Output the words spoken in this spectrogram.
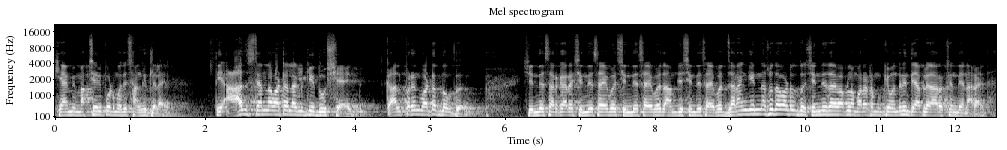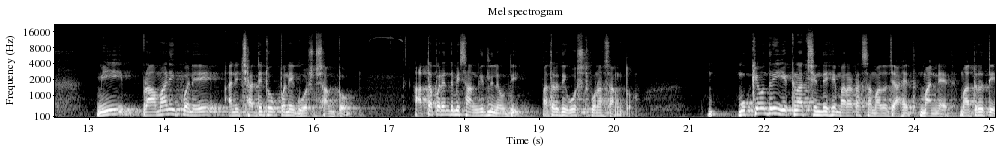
हे आम्ही मागच्या रिपोर्टमध्ये सांगितलेलं आहे. ते आज त्यांना वाटायला लागले की दोषी आहेत. कालपर्यंत वाटत नव्हतं. शिंदे सरकार आहे शिंदे साहेब शिंदे आमचे शिंदे साहेब आहेत. सुद्धा वाटत होतं. शिंदे साहेब आपला मराठा मुख्यमंत्री ते आपल्याला आरक्षण देणार आहेत. मी प्रामाणिकपणे आणि छातीठोकपणे एक गोष्ट सांगतो. आतापर्यंत मी सांगितली नव्हती मात्र ती गोष्ट पुन्हा सांगतो. मुख्यमंत्री एकनाथ शिंदे हे मराठा समाजाचे आहेत मान्य आहेत. मात्र ते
